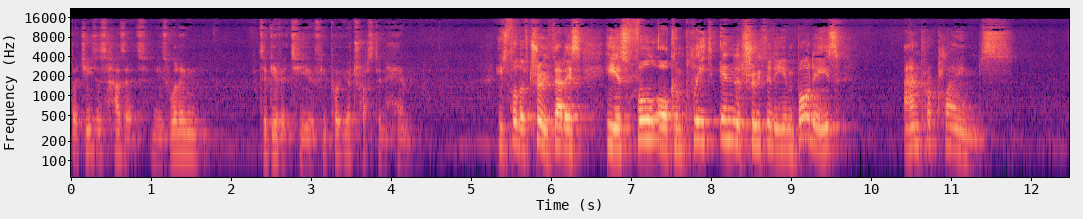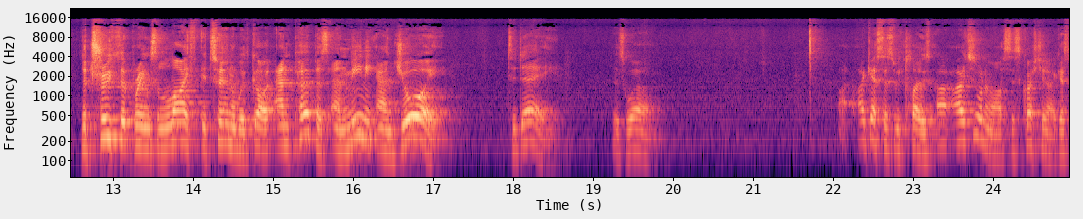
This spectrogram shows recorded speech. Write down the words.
But Jesus has it, and he's willing to give it to you if you put your trust in him. He's full of truth. That is, he is full or complete in the truth that he embodies and proclaims. The truth that brings life eternal with God and purpose and meaning and joy today as well. I guess as we close, I just want to ask this question, I guess.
